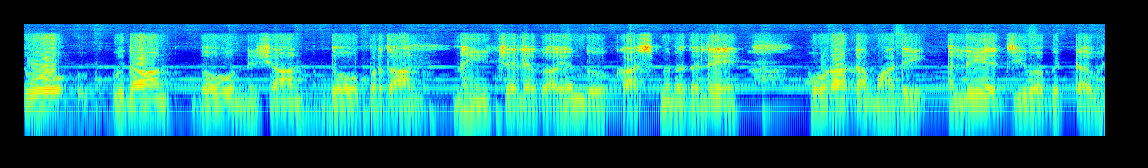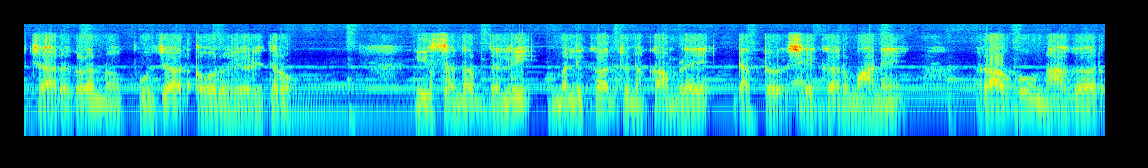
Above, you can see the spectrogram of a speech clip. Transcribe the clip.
ದೋ ವಿಧಾನ್, ದೋ ನಿಶಾನ್, ದೋ ಪ್ರಧಾನ್, ನಹಿ ಚಲೆಗ ಎಂದು ಕಾಶ್ಮೀರದಲ್ಲಿ ಹೋರಾಟ ಮಾಡಿ ಅಲ್ಲಿಯೇ ಜೀವ ಬಿಟ್ಟ ವಿಚಾರಗಳನ್ನು ಪೂಜಾರ್ ಅವರು ಹೇಳಿದರು. ಈ ಸಂದರ್ಭದಲ್ಲಿ ಮಲ್ಲಿಕಾರ್ಜುನ ಕಾಂಬ್ಳೆ, ಡಾಕ್ಟರ್ ಶೇಖರ್ ಮಾನೆ ರಾಘು ನಾಗರ್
